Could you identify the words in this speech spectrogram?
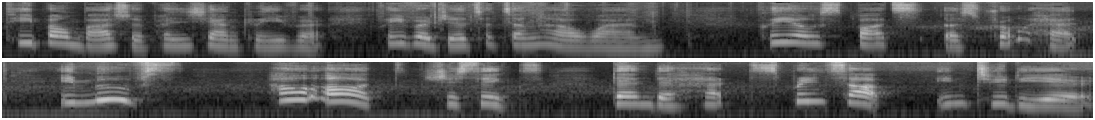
T-Bone 把水喷向 Clifford，Clifford 觉得这真好玩。Cleo spots a straw hat. It moves. How odd, she thinks. Then the hat springs up into the air.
